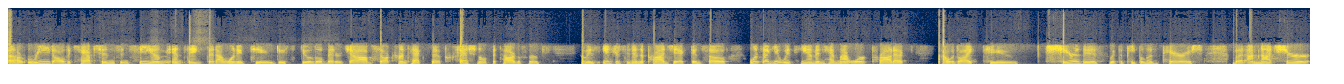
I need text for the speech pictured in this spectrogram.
uh, read all the captions and see them and think that I wanted to do do a little better job. So I contacted a professional photographer who is interested in the project, and so once I get with him and have my work product, I would like to share this with the people of the parish, but I'm not sure.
